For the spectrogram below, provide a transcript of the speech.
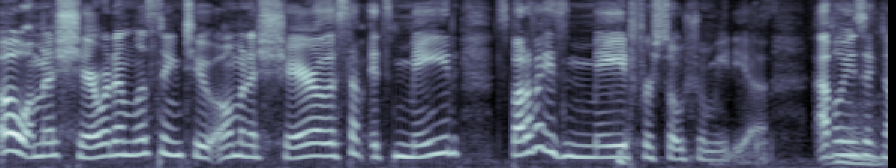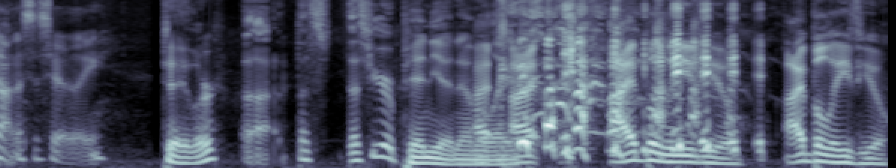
oh, I'm gonna share what I'm listening to. Oh, I'm gonna share this stuff. It's made Spotify is made for social media. Apple Music not necessarily. Taylor. Uh, that's that's your opinion, I, Emily. I, I believe you. I believe you.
